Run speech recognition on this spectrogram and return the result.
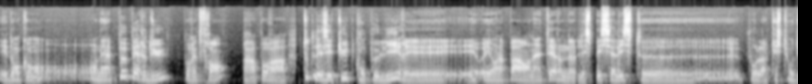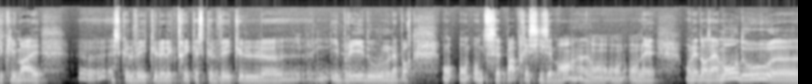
et donc on, est un peu perdu, pour être franc, par rapport à toutes les études qu'on peut lire et, et on n'a pas en interne les spécialistes euh, pour la question du climat et, euh, est-ce que le véhicule électrique, est-ce que le véhicule euh, hybride ou n'importe, on, ne sait pas précisément. Hein. On, est, on est dans un monde où euh,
